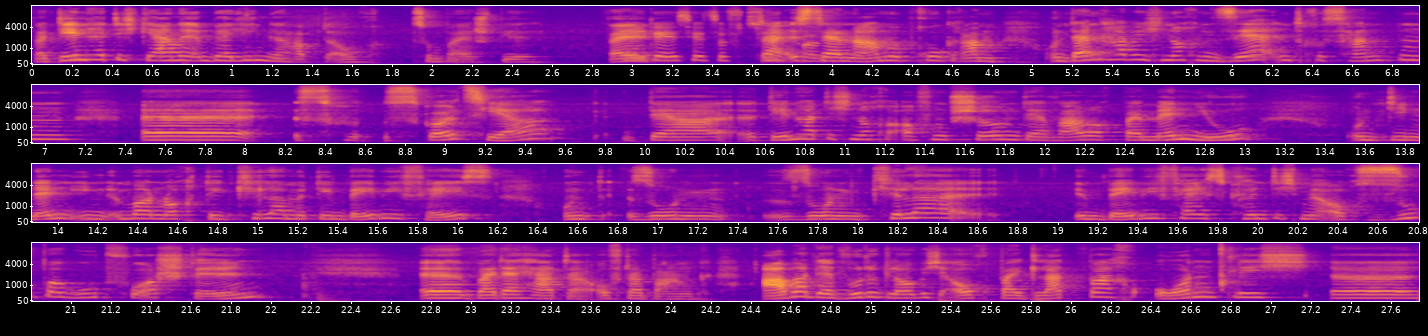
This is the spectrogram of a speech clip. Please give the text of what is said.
Weil den hätte ich gerne in Berlin gehabt auch, zum Beispiel. Weil Nee, der ist jetzt auf da Zypern. ist der Name Programm. Und dann habe ich noch einen sehr interessanten äh, Skolzier, der, den hatte ich noch auf dem Schirm, der war doch bei Menu und die nennen ihn immer noch den Killer mit dem Babyface. Und so ein, so ein Killer im Babyface könnte ich mir auch super gut vorstellen äh, bei der Hertha auf der Bank. Aber der würde, glaube ich, auch bei Gladbach ordentlich äh,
